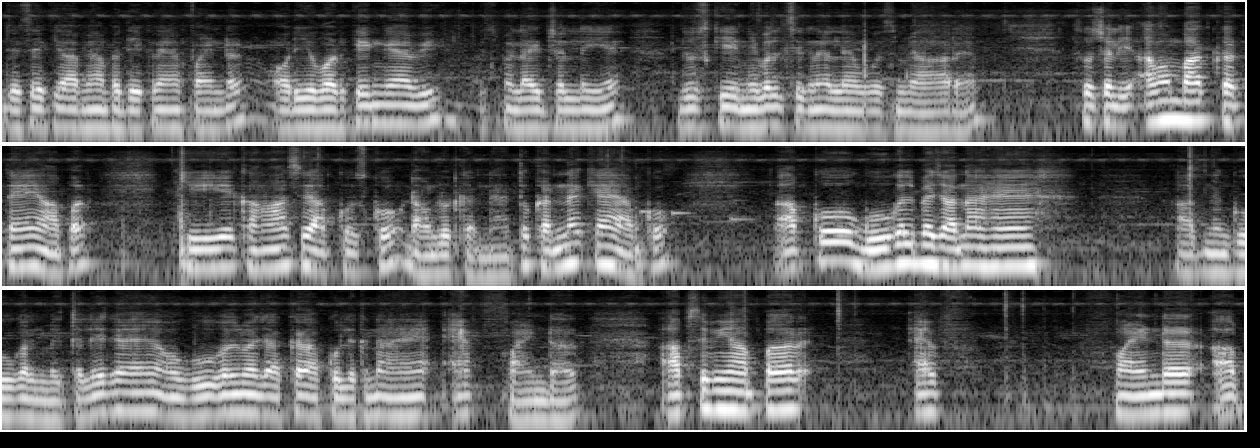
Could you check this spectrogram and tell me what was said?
जैसे कि आप यहाँ पर देख रहे हैं फाइंडर और ये वर्किंग है अभी, इसमें लाइट चल रही है। जो उसकी इनेबल सिग्नल है, वो इसमें आ रहे हैं। तो चलिए, अब हम बात करते हैं यहाँ पर कि ये कहाँ से आपको उसको डाउनलोड करना है। तो करना क्या है आपको? आपको गूगल पे जाना है, आपने गूगल में चले गए हैं और गूगल में जाकर आपको लिखना है एफ़ फाइंडर आपसे भी यहाँ पर एफ़ फाइंडर आप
